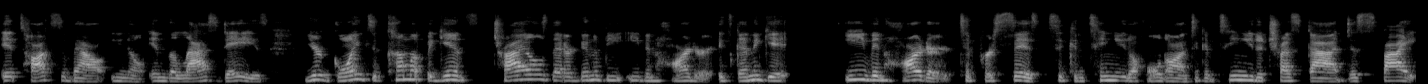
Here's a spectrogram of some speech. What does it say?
it talks about you know in the last days you're going to come up against trials that are going to be even harder it's going to get even harder to persist to continue to hold on to continue to trust god despite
